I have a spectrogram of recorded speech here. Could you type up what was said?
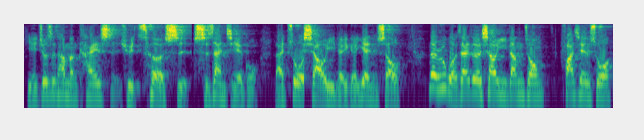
也就是他们开始去测试实战结果，来做效益的一个验收。那如果在这个效益当中发现说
